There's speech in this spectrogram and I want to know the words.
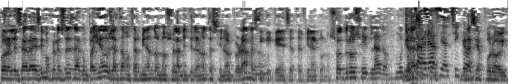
Bueno, les agradecemos que nos hayan acompañado. Ya estamos terminando no solamente la nota, sino el programa, así que quédense hasta el final con nosotros. Sí, claro. Muchas Muchas gracias. gracias, chicos. Gracias por hoy.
